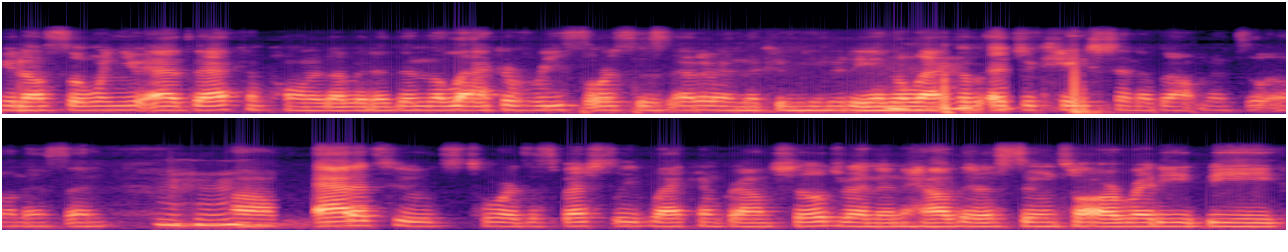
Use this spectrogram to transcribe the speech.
you know so when you add that component of it and then the lack of resources that are in the community and the lack of education about mental illness and Mhm. um, attitudes towards especially black and brown children and how they're assumed to already be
